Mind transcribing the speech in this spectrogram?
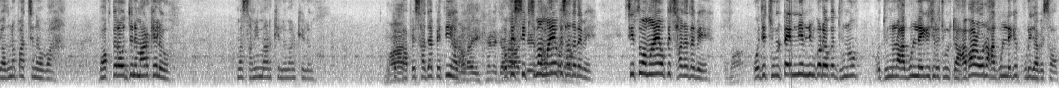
যত্ন পাচ্ছে না বাবা। ভক্তরা ওর জন্য মার খেলো। আমার স্বামী মার খেলো মার খেলো ওকে পাপে সাজা পেতেই হবে ওকে আছে, শিবসমা মাই ওকে সাজা দেবে শিবসমা মাই ওকে সাজা দেবে ও যে চুলটা এমনি এমনি করে ওকে ধুনো ও ধুনোর আগুন লেগেছিল চুলটা আবার ওর আগুন লেগে পুড়ে যাবে সব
